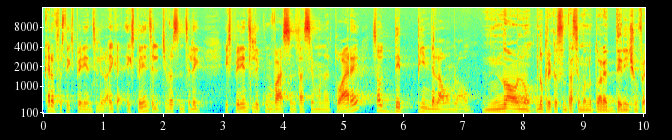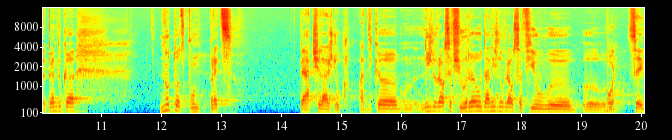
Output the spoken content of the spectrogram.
Care au fost experiențele? Adică experiențele, ce vreau să înțeleg, experiențele cumva sunt asemănătoare sau depinde la om la om? Nu, nu, nu cred că sunt asemănătoare de niciun fel, pentru că nu toți pun preț pe același lucru. Adică nici nu vreau să fiu rău, dar nici nu vreau să fiu uh, uh, Bun. Să,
